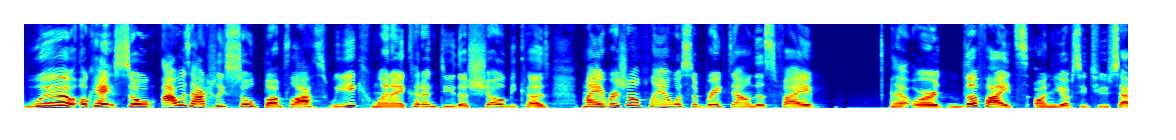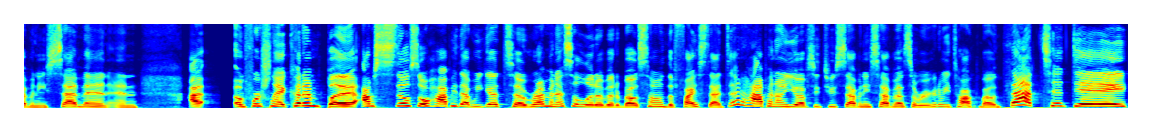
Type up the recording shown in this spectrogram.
Woo! Okay, so I was actually so bumped last week when I couldn't do the show because my original plan was to break down this fight uh, or the fights on UFC 277 and I unfortunately I couldn't but I'm still so happy that we get to reminisce a little bit about some of the fights that did happen on UFC 277 so we're going to be talking about that today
